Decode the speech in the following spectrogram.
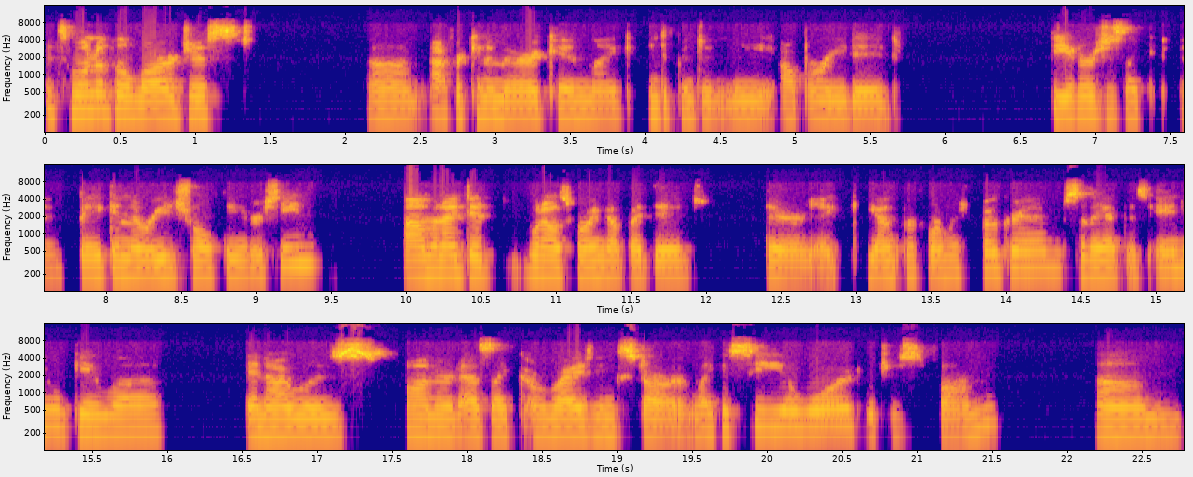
It's one of the largest um, African American, like independently operated theaters, just like big in the regional theater scene. Um, and I did when I was growing up, I did their like young performers program. So they had this annual gala, and I was honored as like a Rising Star Legacy Award, which is fun. Um,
